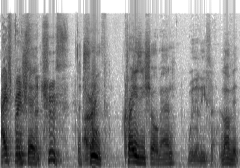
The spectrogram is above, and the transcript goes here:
Ice Prince, Appreciate the truth. The All right. truth. Crazy show, man. With Olisa. Love it.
